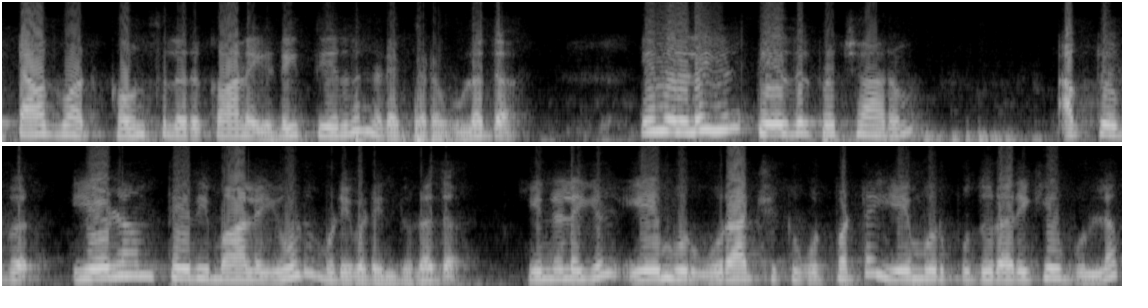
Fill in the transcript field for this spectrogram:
எட்டாவது வார்டு கவுன்சிலருக்கான இடைத்தேர்தல் நடைபெற உள்ளது இந்த நிலையில் தேர்தல் பிரச்சாரம் அக்டோபர் ஏழாம் தேதி மாலையோடு முடிவடைந்துள்ளது. இந்நிலையில் ஏமூர் ஊராட்சிக்கு உட்பட்ட ஏமூர் புதூர் அருகே உள்ள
